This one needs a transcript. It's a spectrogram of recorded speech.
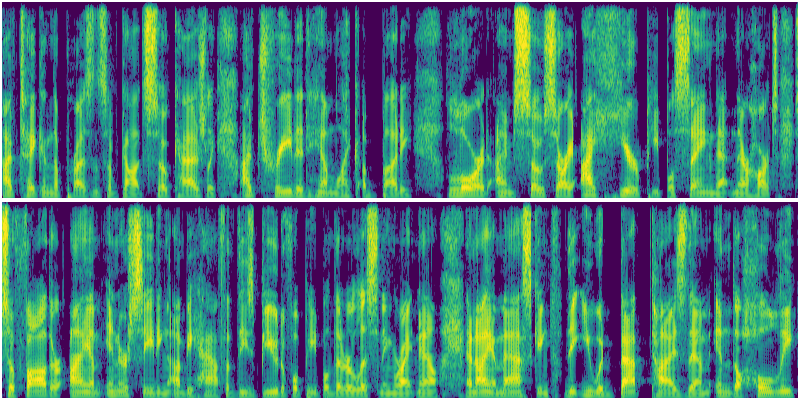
I've taken the presence of God so casually. I've treated him like a buddy. Lord, I'm so sorry. I hear people saying that in their hearts. So, Father, I am interceding on behalf of these beautiful people that are listening right now. And I am asking that you would baptize them in the holy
